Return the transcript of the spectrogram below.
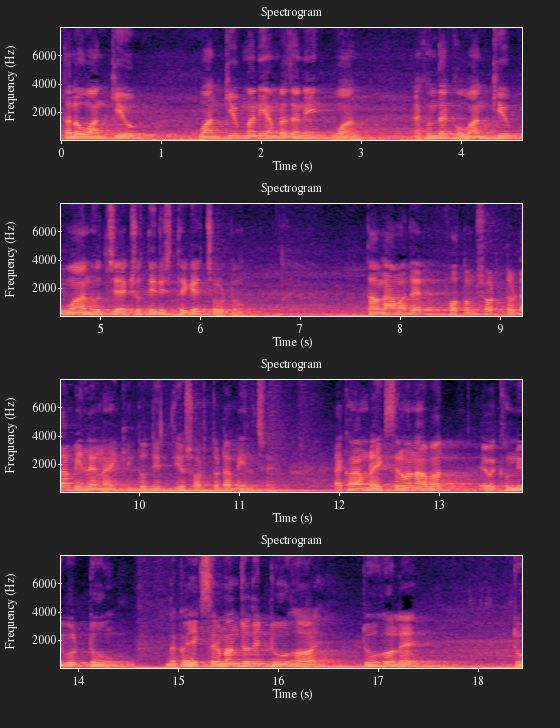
তাহলে ওয়ান কিউব ওয়ান কিউব মানে আমরা জানি ওয়ান এখন দেখো ওয়ান কিউব ওয়ান হচ্ছে একশো তিরিশ থেকে ছোটো। তাহলে আমাদের প্রথম শর্তটা মিলে নাই, কিন্তু দ্বিতীয় শর্তটা মিলছে। এখন আমরা এক্সের মান আবার এখন নিব টু দেখো এক্সের মান যদি টু হয় টু হলে টু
